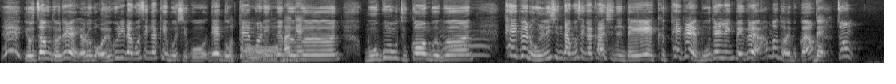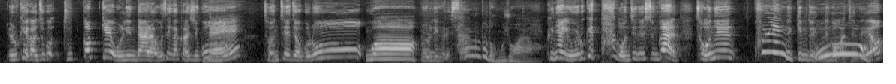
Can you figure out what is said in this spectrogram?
요 정도를 여러분 얼굴이라고 생각해 보시고 내 노폐물 있는 도톰하게. 부분, 모공 두꺼운 부분, 팩을 올리신다고 생각하시는데 그 팩을 모델링 팩을 한 번 더 해볼까요? 네. 좀 이렇게 해가지고 두껍게 올린다라고 생각하시고 네. 전체적으로 우와 롤링을 했어요. 향도 너무 좋아요. 그냥 이렇게 탁 얹는 순간 저는 쿨링 느낌도 있는 것 같은데요.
